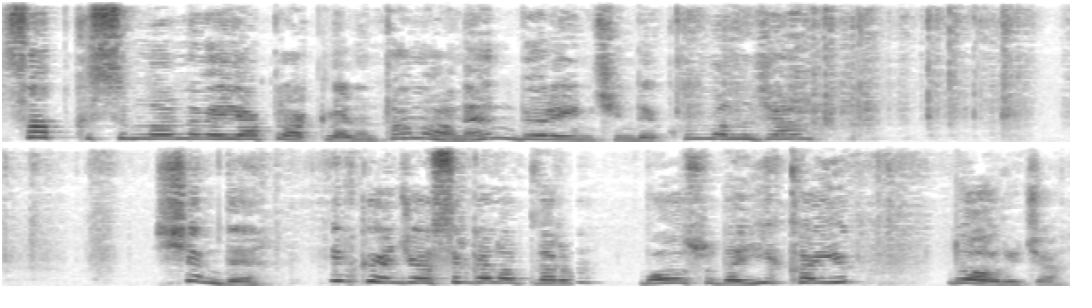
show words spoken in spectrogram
sap kısımlarını ve yapraklarını tamamen böreğin içinde kullanacağım. Şimdi ilk önce ısırgan otlarımı bol suda yıkayıp doğrayacağım.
